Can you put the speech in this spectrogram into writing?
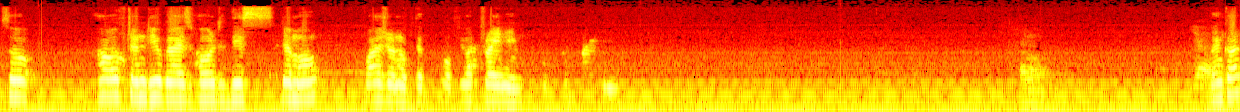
So, how often do you guys hold this demo version of the of your training? Venkat?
